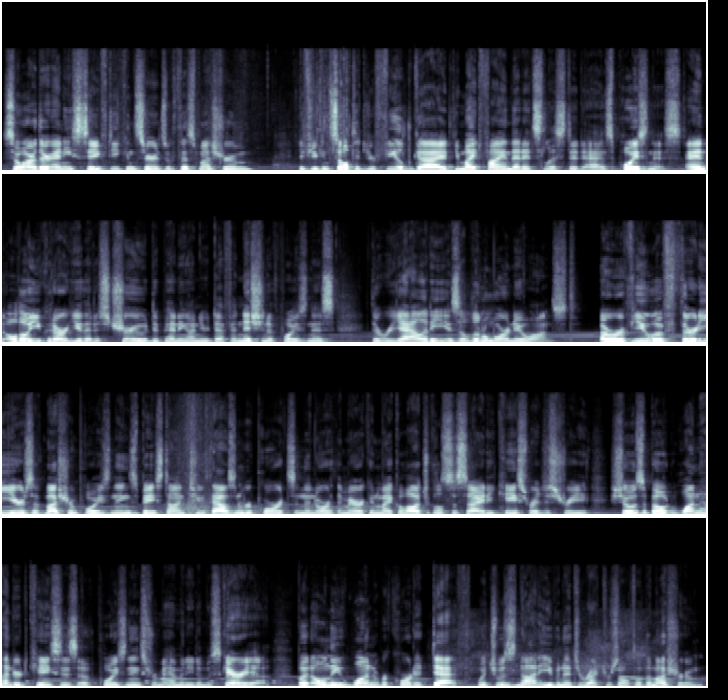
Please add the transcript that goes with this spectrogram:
So are there any safety concerns with this mushroom? If you consulted your field guide, you might find that it's listed as poisonous, and although you could argue that is true depending on your definition of poisonous, the reality is a little more nuanced. A review of 30 years of mushroom poisonings based on 2,000 reports in the North American Mycological Society case registry shows about 100 cases of poisonings from Amanita muscaria, but only one recorded death, which was not even a direct result of the mushroom.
